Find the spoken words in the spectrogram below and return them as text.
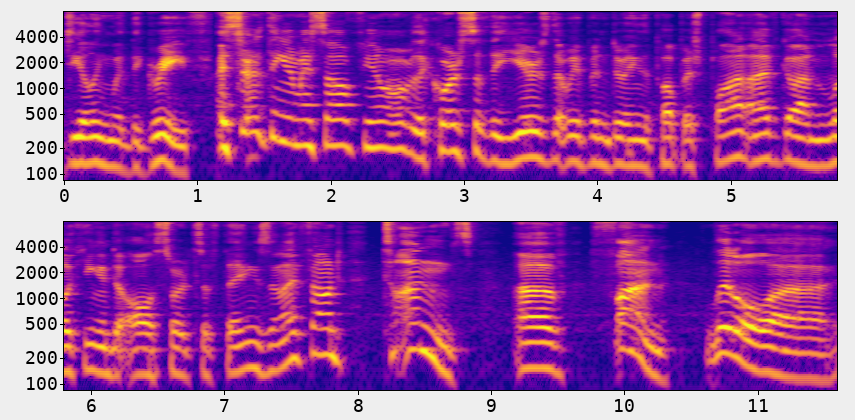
dealing with the grief. I started thinking to myself, you know, over the course of the years that we've been doing the Popish plot, I've gone looking into all sorts of things, and I found tons of fun little uh,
